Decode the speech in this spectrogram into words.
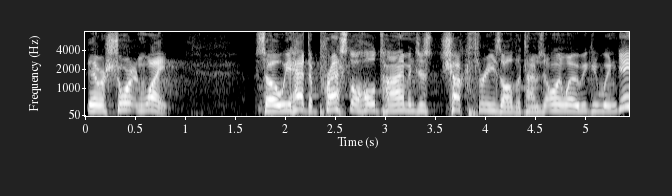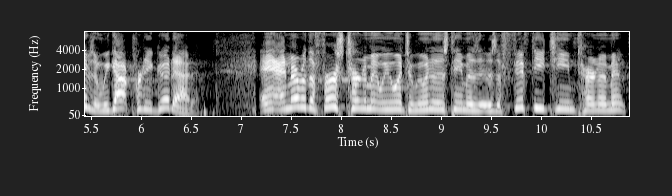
They were short and white. So we had to press the whole time and just chuck threes all the time. It's the only way we could win games, and we got pretty good at it. And I remember the first tournament we went to, we went to this team, it was a 50 team tournament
